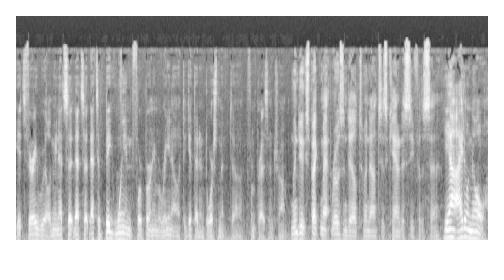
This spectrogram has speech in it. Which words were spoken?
It's very real. I mean, that's a, that's, a, that's a big win for Bernie Moreno to get that endorsement uh, from President Trump. when do you expect Matt Rosendale to announce his candidacy for the Senate? Yeah, I don't know.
